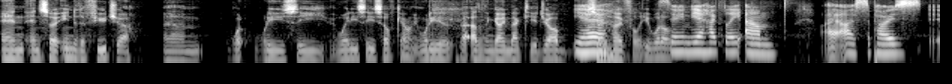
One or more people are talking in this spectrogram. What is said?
And and so into the future, um, what what do you see? Where do you see yourself going? What do you uh, other than going back to your job Yeah. soon? Hopefully, what else? Soon, yeah, hopefully. Um, I, I suppose uh,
